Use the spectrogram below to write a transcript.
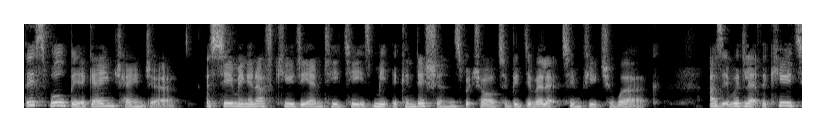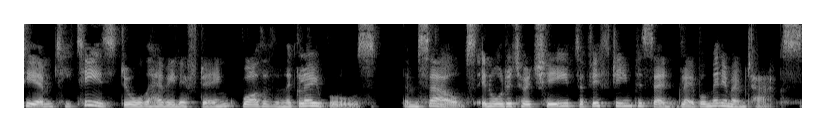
This will be a game changer, assuming enough QDMTTs meet the conditions which are to be developed in future work, as it would let the QDMTTs do all the heavy lifting rather than the GLOBE rules themselves in order to achieve the 15% global minimum tax.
